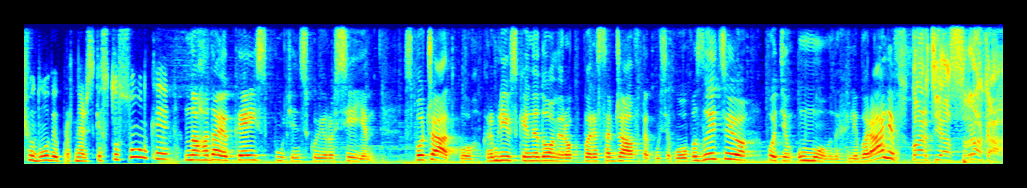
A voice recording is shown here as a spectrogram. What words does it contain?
чудові партнерські стосунки. нагадаю кейс путінської Росії. Спочатку кремлівський недомірок пересаджав таку сяку опозицію, потім умовних лібералів. Партія срака!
